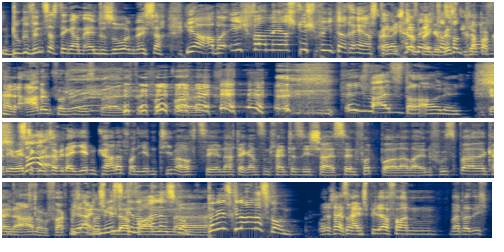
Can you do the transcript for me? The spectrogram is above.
Du gewinnst das Ding am Ende so und ich sag, ja, aber ich war am ersten Spieltag erster. Da ich kann ich mir echt was Ich habe doch keine Ahnung von Fußball. Ich bin Football. Ich weiß es doch auch nicht. Ich dir jetzt So. so. wieder jeden Kader von jedem Team aufzählen nach der ganzen Fantasy-Scheiße in Football, aber in Fußball keine Ahnung. Frag mich Ja, bei einen mir ist Spieler genau von. andersrum. bei Äh, mir ist genau andersrum. und das heißt, So. ein Spieler von, was weiß ich,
